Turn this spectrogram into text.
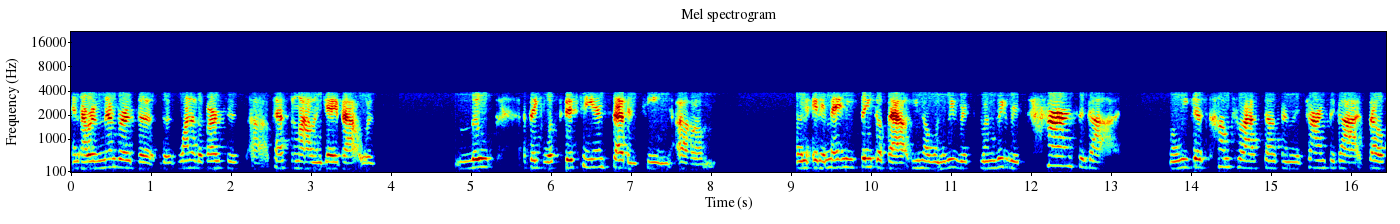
And I remember the, the one of the verses uh, Pastor Milan gave out was Luke, I think it was 15 and 17. Um, and it made me think about, you know, when we re- when we return to God, when we just come to ourselves and return to God. So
